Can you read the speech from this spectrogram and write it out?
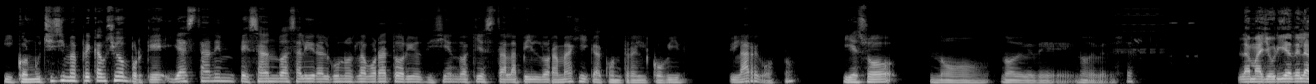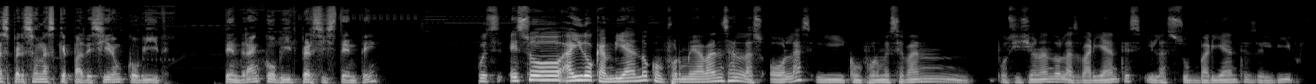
Y con muchísima precaución porque ya están empezando a salir algunos laboratorios diciendo aquí está la píldora mágica contra el COVID largo, ¿no? Y eso no, no, debe, de, no debe de ser. La mayoría de las personas que padecieron COVID ¿Tendrán COVID persistente? Pues eso ha ido cambiando conforme avanzan las olas y conforme se van posicionando las variantes y las subvariantes del virus.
